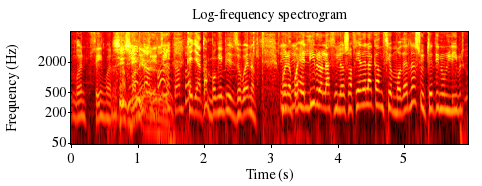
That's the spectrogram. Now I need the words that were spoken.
bueno, sí, bueno, Sí, sí, tampón, sí, tampón, que ya tampón y pienso, bueno. bueno, sí. pues el libro La filosofía de la canción moderna, si usted tiene un libro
